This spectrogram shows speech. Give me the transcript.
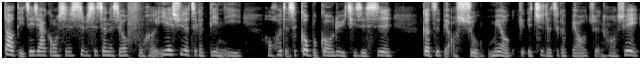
到底这家公司是不是真的是有符合 ESG 的这个定义，或者是够不够绿，其实是各自表述，没有一致的这个标准哈。所以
